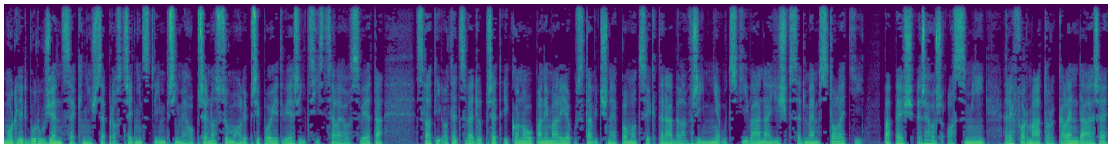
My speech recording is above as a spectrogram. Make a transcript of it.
Modlitbu růžence, k níž se prostřednictvím přímého přenosu mohli připojit věřící z celého světa, svatý otec vedl před ikonou Pany Marie ustavičné pomoci, která byla v Římě uctívána již v sedmém století – Papež Řehoř VIII, reformátor kalendáře,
